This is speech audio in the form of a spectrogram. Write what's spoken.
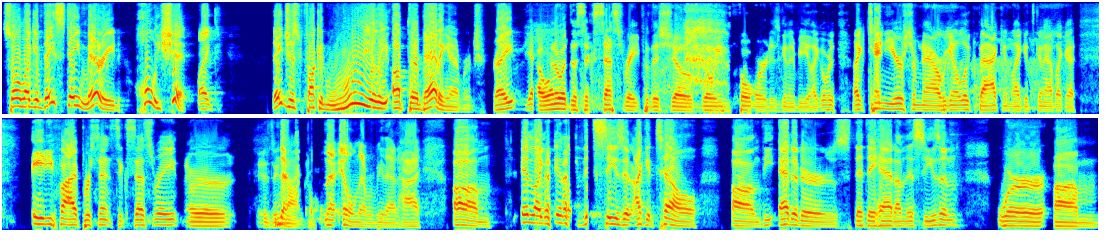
So, like, if they stay married, holy shit! Like, they just fucking really up their batting average, right? Yeah, I wonder what the success rate for this show going forward is going to be. Like over like 10 years from now, are we going to look back and like it's going to have like a 85% success rate or is it No. not? No, it'll never be that high. Um, and like, in like this season, I could tell um the editors that they had on this season were um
